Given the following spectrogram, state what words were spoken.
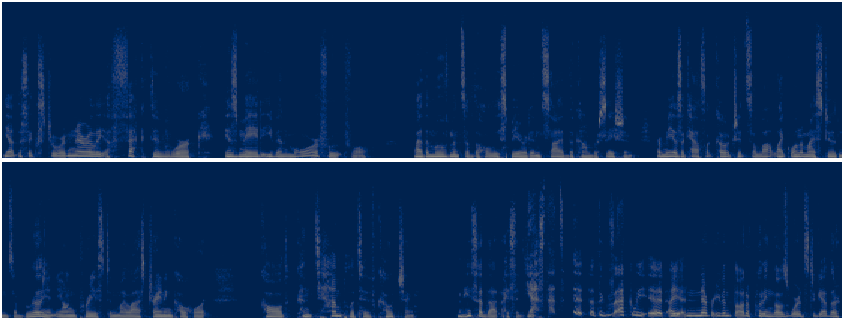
Yet this extraordinarily effective work is made even more fruitful by the movements of the Holy Spirit inside the conversation. For me as a Catholic coach, it's a lot like one of my students, a brilliant young priest in my last training cohort, called contemplative coaching. When he said that, I said, Yes, that's it. That's exactly it. I had never even thought of putting those words together,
